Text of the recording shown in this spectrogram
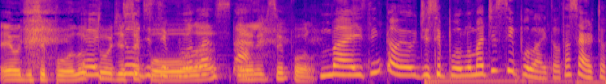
Eu discipulo, Eu- tu tu discipulas, discipulas, tá. ele discipula. Mas então, eu discipulo uma discípula, então tá certo.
